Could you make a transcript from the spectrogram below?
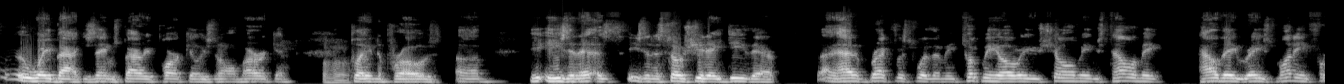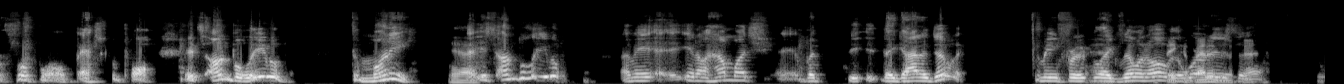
way back. His name was Barry Parkhill. He's an All American Mhm. played in the pros. Um, he, he's an he's an associate AD there. I had a breakfast with him. He took me over. He was showing me. He was telling me how they raise money for football, basketball. It's unbelievable. The money. Yeah. It's unbelievable. I mean, you know how much, but they got to do it. I mean, for Yeah. like Villanova, the word is that yeah.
